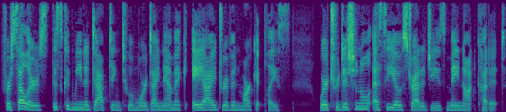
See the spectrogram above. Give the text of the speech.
For sellers, this could mean adapting to a more dynamic AI driven marketplace where traditional SEO strategies may not cut it.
